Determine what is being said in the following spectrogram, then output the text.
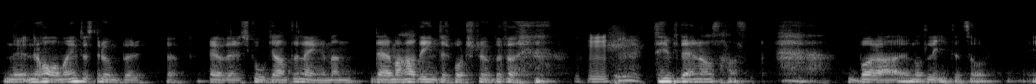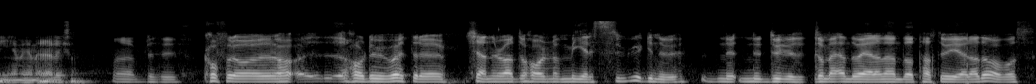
nu, nu har man ju inte strumpor upp över skokanten längre men där man hade intersportstrumpor för. Mm. typ där någonstans. Bara något litet så. Inget mer med det liksom. Ja, precis. Koffe då, har- har du, vad heter det, känner du att du har något mer sug nu? nu, nu du som ändå är den enda tatuerade av oss.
